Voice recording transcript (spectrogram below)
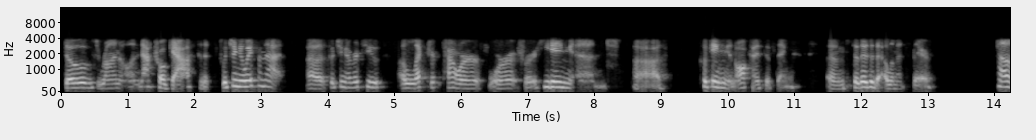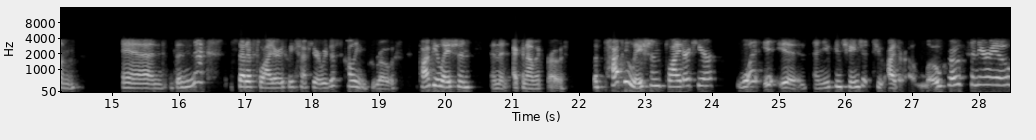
stoves run on natural gas, and it's switching away from that, uh, switching over to electric power for for heating and uh, cooking and all kinds of things. Um, so those are the elements there. Um, and the next set of sliders we have here, we're just calling growth, population, and then economic growth. The population slider here, what it is, and you can change it to either a low growth scenario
